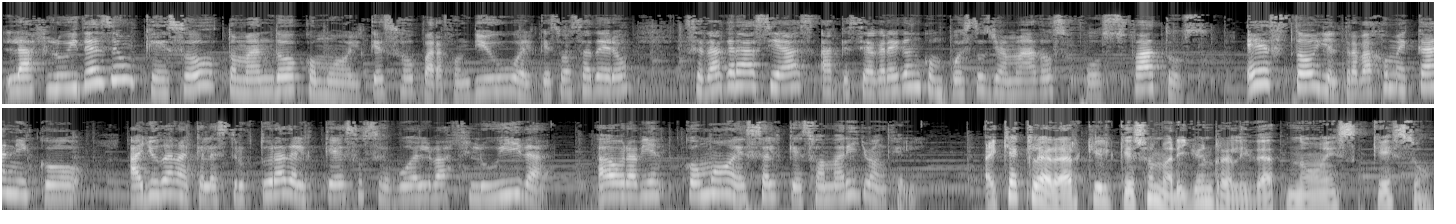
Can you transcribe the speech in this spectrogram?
La fluidez de un queso, tomando como el queso para fondue o el queso asadero, se da gracias a que se agregan compuestos llamados fosfatos. Esto y el trabajo mecánico ayudan a que la estructura del queso se vuelva fluida. Ahora bien, ¿cómo es el queso amarillo, Ángel? Hay que aclarar que el queso amarillo en realidad no es queso.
